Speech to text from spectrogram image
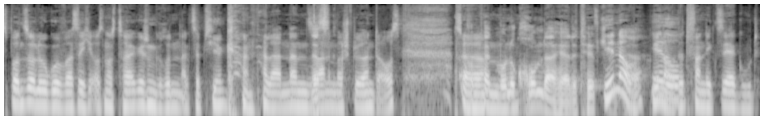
Sponsor-Logo, was ich aus nostalgischen Gründen akzeptieren kann. Alle anderen sahen Das- immer störend aus. Das kommt halt Ähm, monochrom daher, das hilft schon. Genau, Ja? genau, Genau. das fand ich sehr gut.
